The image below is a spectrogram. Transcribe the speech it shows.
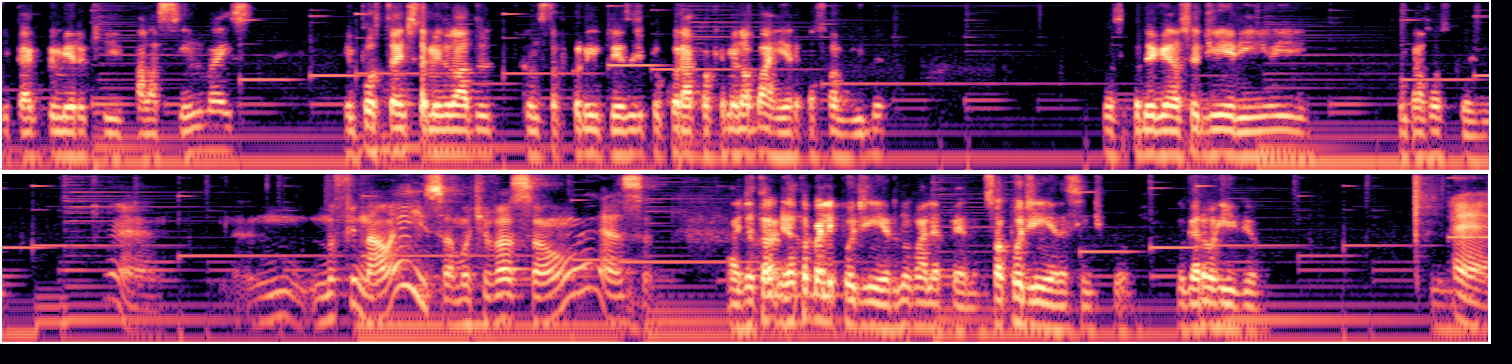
e, pega o primeiro que fala assim, mas é importante também do lado, quando você está procurando empresa, de procurar qualquer menor barreira para sua vida você poder ganhar seu dinheirinho e comprar suas coisas. É, no final é isso, a motivação é essa. Ah, já, tra já trabalhei por dinheiro, não vale a pena. Só por dinheiro, assim, tipo, lugar horrível. É.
